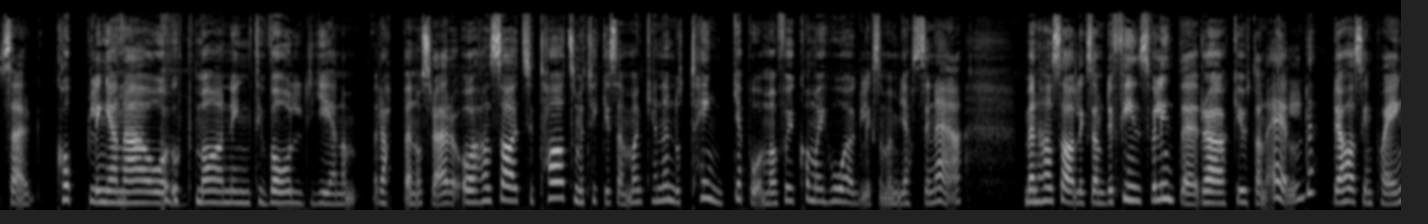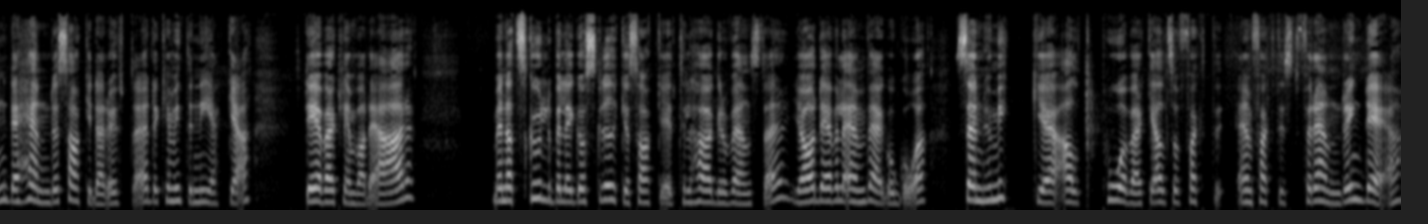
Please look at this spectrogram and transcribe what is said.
så här, kopplingarna och uppmaning till våld genom rappen och sådär. Och han sa ett citat som jag tycker så här, man kan ändå tänka på, man får ju komma ihåg liksom vem Yasin är. Men han sa liksom, det finns väl inte rök utan eld. Det har sin poäng. Det händer saker där ute. Det kan vi inte neka. Det är verkligen vad det är. Men att skuldbelägga och skrika saker till höger och vänster, ja det är väl en väg att gå. Sen hur mycket allt påverkar, alltså fakt en faktisk förändring det är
